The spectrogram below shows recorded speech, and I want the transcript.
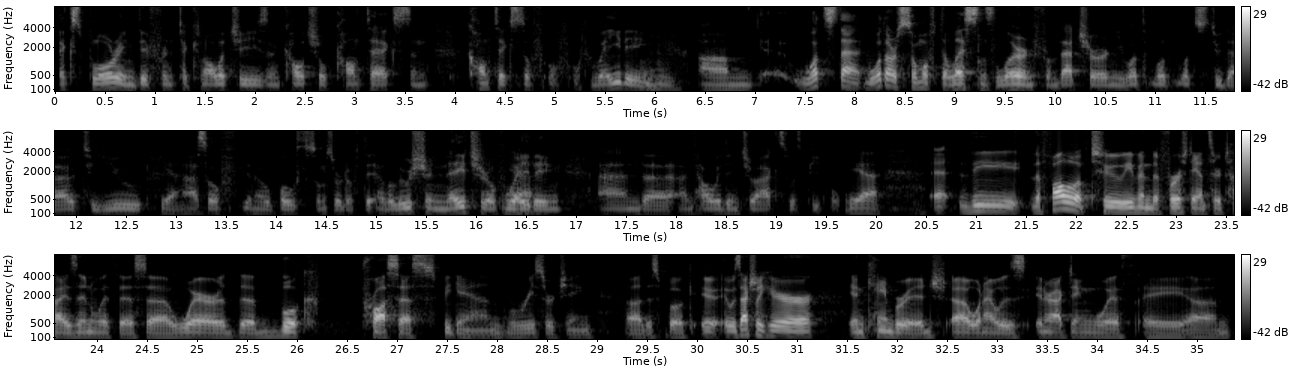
exploring different technologies and cultural contexts and contexts of, of, of waiting, mm -hmm. um, what's that, what are some of the lessons learned from that journey? What, what, what stood out to you yeah. as of, you know, both some sort of the evolution nature of waiting yeah. and, uh, and how it interacts with people? Yeah. Uh, the, the follow-up to even the first answer ties in with this, uh, where the book process began, researching uh, this book. It, it, was actually here in Cambridge uh, when I was interacting with a, um,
